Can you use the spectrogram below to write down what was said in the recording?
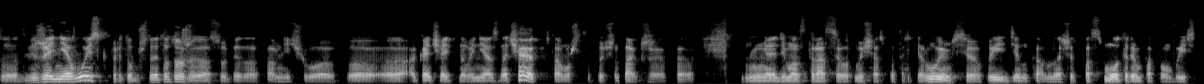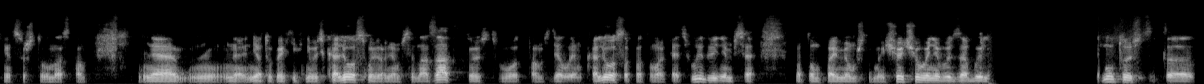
э, движение войск, при том, что это тоже особенно там ничего э, окончательного не означает, потому что точно так же это демонстрация, вот мы сейчас потренируемся, выйдем, там, значит, посмотрим, потом выяснится, что у нас там нету каких-нибудь колес, мы вернемся назад, то есть вот там сделаем колеса, потом опять выдвинемся, потом поймем, что мы еще чего-нибудь забыли. Ну, то есть это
